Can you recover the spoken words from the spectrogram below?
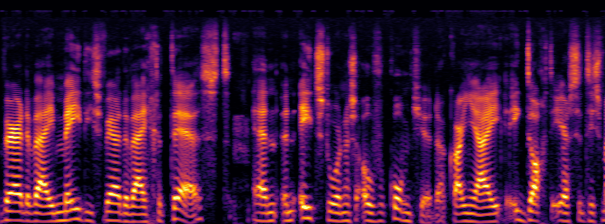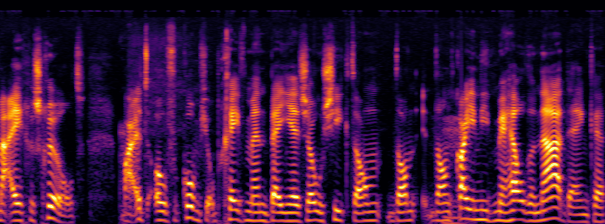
werden wij medisch werden wij getest. En een eetstoornis overkomt je. Daar kan jij. Ik dacht eerst, het is mijn eigen schuld. Maar het overkomt je. Op een gegeven moment ben je zo ziek, dan, dan, dan hmm. kan je niet meer helder nadenken.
